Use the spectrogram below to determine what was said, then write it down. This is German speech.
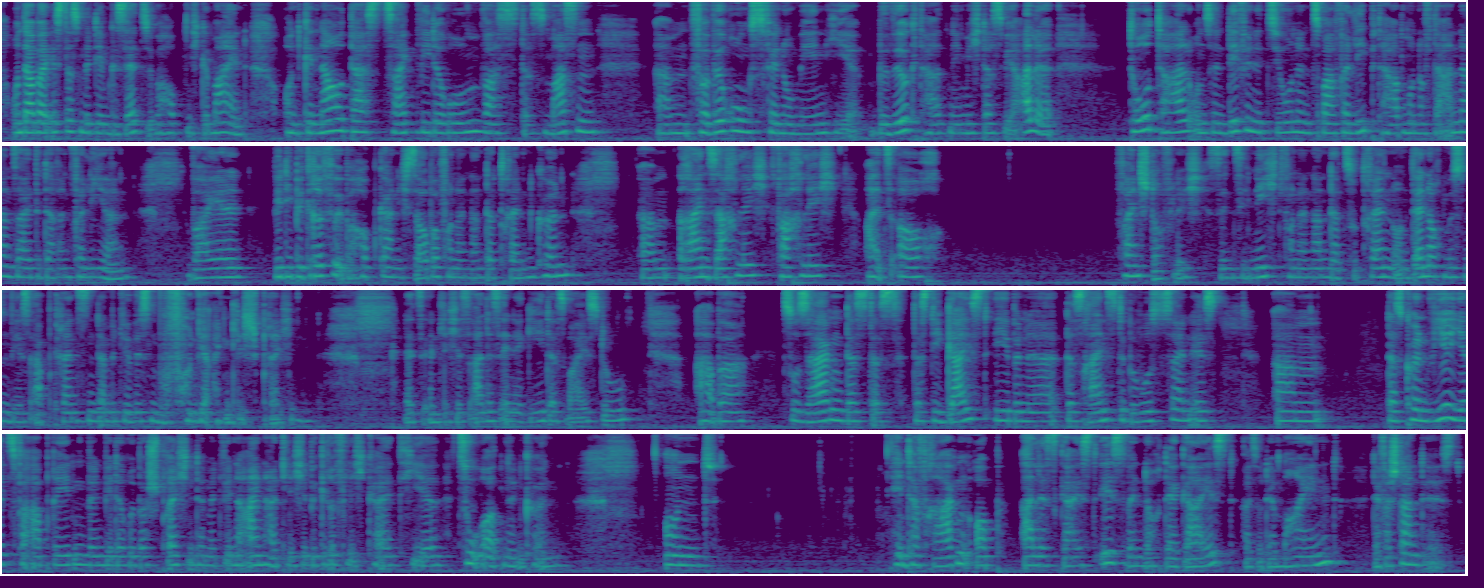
Und dabei ist das mit dem Gesetz überhaupt nicht gemeint. Und genau das zeigt wiederum, was das Massenverwirrungsphänomen ähm, hier bewirkt hat, nämlich dass wir alle total uns in Definitionen zwar verliebt haben und auf der anderen Seite darin verlieren, weil wir die Begriffe überhaupt gar nicht sauber voneinander trennen können, ähm, rein sachlich, fachlich, als auch feinstofflich sind sie nicht voneinander zu trennen und dennoch müssen wir es abgrenzen, damit wir wissen, wovon wir eigentlich sprechen. Letztendlich ist alles Energie, das weißt du, aber zu sagen, dass, das, dass die Geistebene das reinste Bewusstsein ist, ähm, das können wir jetzt verabreden, wenn wir darüber sprechen, damit wir eine einheitliche Begrifflichkeit hier zuordnen können. Und hinterfragen, ob alles Geist ist, wenn doch der Geist, also der Mind, der Verstand ist.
